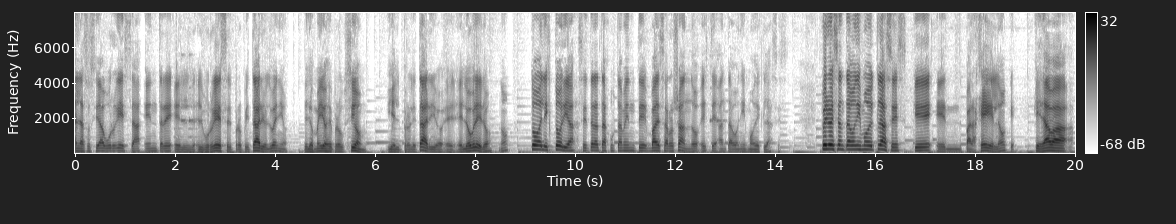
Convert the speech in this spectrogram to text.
en la sociedad burguesa entre el, burgués, el propietario, el dueño de los medios de producción y el proletario, el, el obrero, ¿no? toda la historia se trata justamente, va desarrollando este antagonismo de clases. Pero ese antagonismo de clases que en, para Hegel, ¿no? que quedaba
